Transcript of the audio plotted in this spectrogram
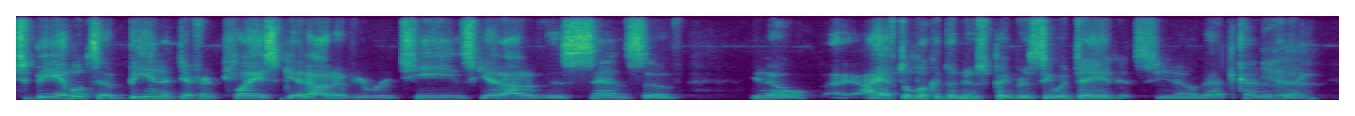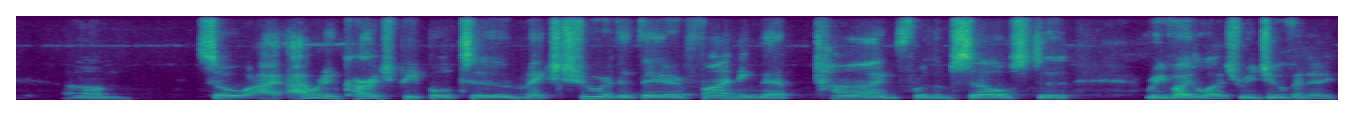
to be able to be in a different place, get out of your routines, get out of this sense of, you know, I have to look at the newspaper to see what day it is, you know, that kind of yeah. thing. Um, so I, I, would encourage people to make sure that they're finding that time for themselves to revitalize, rejuvenate,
